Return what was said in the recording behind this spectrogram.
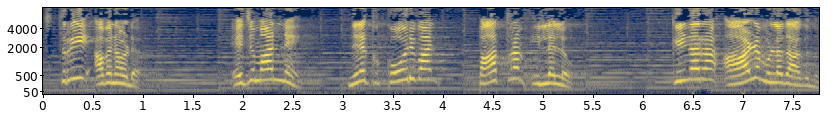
സ്ത്രീ അവനോട് യജമാനെ നിനക്ക് കോരുവാൻ പാത്രം ഇല്ലല്ലോ. കിണറ ആഴമുള്ളതാകുന്നു.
